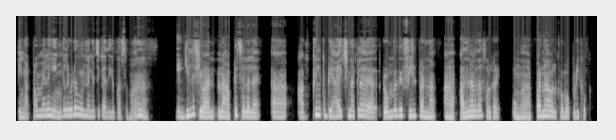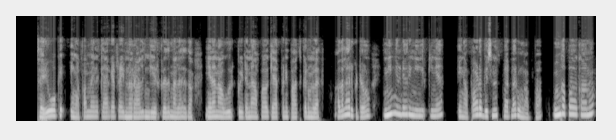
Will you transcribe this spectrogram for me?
எங்க அப்பா மேல எங்களை விட உன் தங்கச்சிக்கு அதிக பாசமா இல்ல சிவா நான் அப்படி சொல்லல. அங்கிளுக்கு இப்படி ஆயிடுச்சுனாக்கல ரொம்பவே ஃபீல் பண்ணா. அதனால அதனாலதான் சொல்றேன். உங்க அப்பான்னா அவளுக்கு ரொம்ப பிடிக்கும். சரி ஓகே எங்க அப்பா மேல கேர் கட்டுற இன்னொரு ஆள் இங்க இருக்கிறது நல்லதுதான். ஏன்னா நான் ஊருக்கு போயிட்டேன்னா அப்பாவை கேர் பண்ணி பாத்துக்கணும்ல அதெல்லாம் இருக்கட்டும். நீங்க ரெண்டு பேரும் இங்க இருக்கீங்க? எங்க அப்பாவோட பிசினஸ் பார்ட்னர் உங்க அப்பா. உங்க அப்பாவை காணும்.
